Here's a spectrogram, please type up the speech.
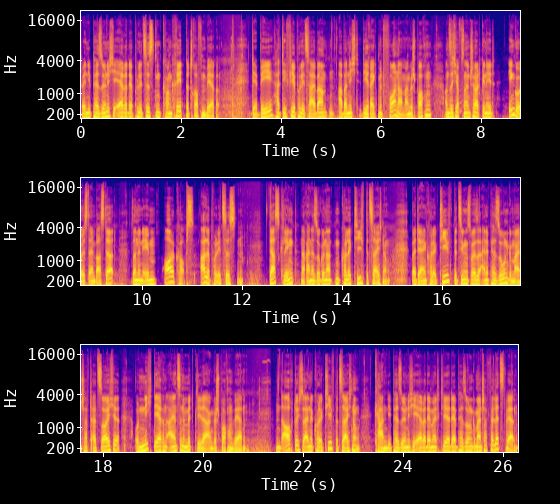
wenn die persönliche Ehre der Polizisten konkret betroffen wäre. Der B hat die vier Polizeibeamten aber nicht direkt mit Vornamen angesprochen und sich auf sein Shirt genäht, Ingo ist ein Bastard, sondern eben All Cops, alle Polizisten. Das klingt nach einer sogenannten Kollektivbezeichnung, bei der ein Kollektiv bzw. eine Personengemeinschaft als solche und nicht deren einzelne Mitglieder angesprochen werden. Und auch durch so eine Kollektivbezeichnung kann die persönliche Ehre der Mitglieder der Personengemeinschaft verletzt werden.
